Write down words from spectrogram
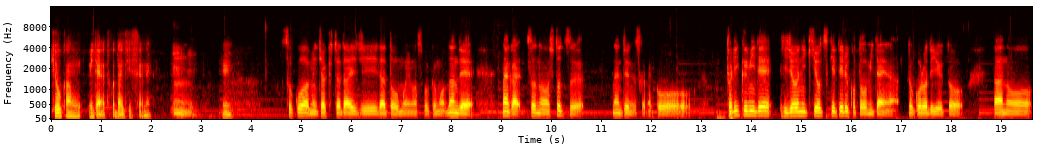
共感みたいなとこ大事ですよね。うんうん。そこはめちゃくちゃ大事だと思います、僕も。なんで、なんか、その一つ、なんていうんですかね、こう、取り組みで非常に気をつけてることみたいなところで言うと、あの、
